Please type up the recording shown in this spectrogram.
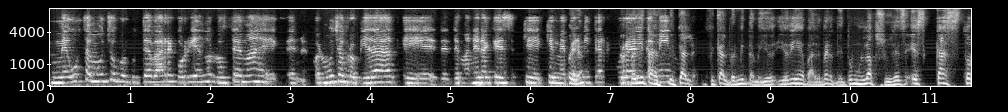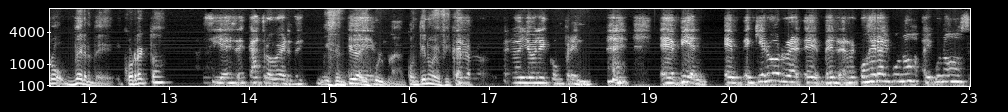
me gusta mucho porque usted va recorriendo los temas eh, en- con mucha propiedad, de, de manera que, es, que, que me Oiga, permite recorrer el camino. fiscal, fiscal, permítame, yo, yo dije Valverde, tuve un lapsus, es, es Castro Verde, ¿correcto? Sí, es de Castro Verde. Mi sentida Eh, disculpa, continúe, fiscal. pero yo le comprendo. Eh, bien, eh, eh, quiero re- recoger algunos, algunos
